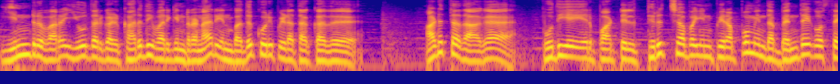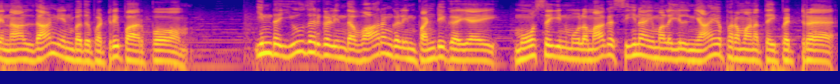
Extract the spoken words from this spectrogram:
இன்று வரை யூதர்கள் கருதி வருகின்றனர் என்பது குறிப்பிடத்தக்கது. அடுத்ததாக புதிய ஏற்பாட்டில் திருச்சபையின் பிறப்பும் இந்த பெந்தேகோஸ்தே நாள்தான் என்பது பற்றி பார்ப்போம். இந்த யூதர்கள் இந்த வாரங்களின் பண்டிகையை மோசையின் மூலமாக சீனாய் மலையில் நியாயப்பிரமாணத்தை பெற்ற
